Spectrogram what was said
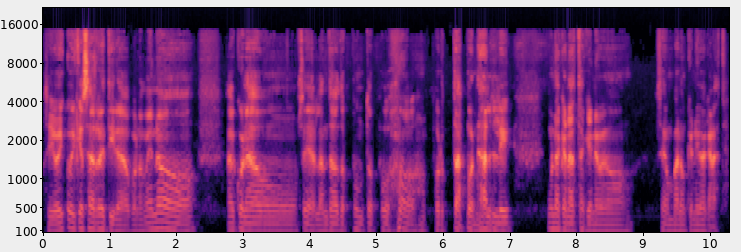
Sí, hoy, hoy que se ha retirado, por lo menos ha colado, o sea, le han dado dos puntos por, por taponarle una canasta que no, sea, un balón que no iba a canasta.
